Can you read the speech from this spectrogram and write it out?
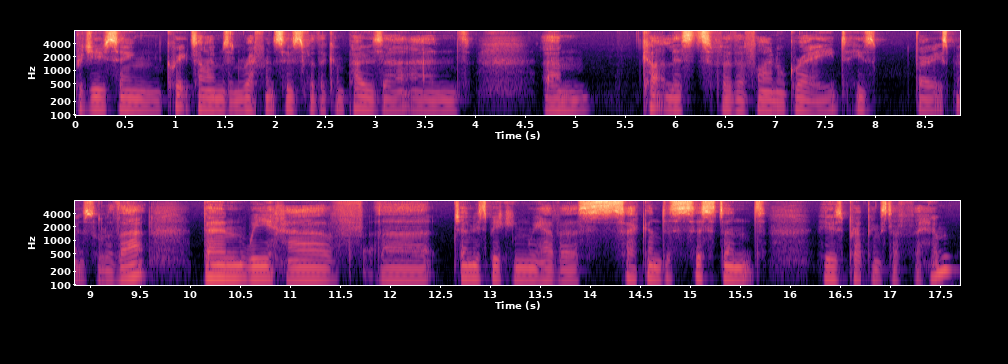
producing quick times and references for the composer and um, cut lists for the final grade. He's very experienced all of that. Then we have, uh, generally speaking, we have a second assistant who's prepping stuff for him,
